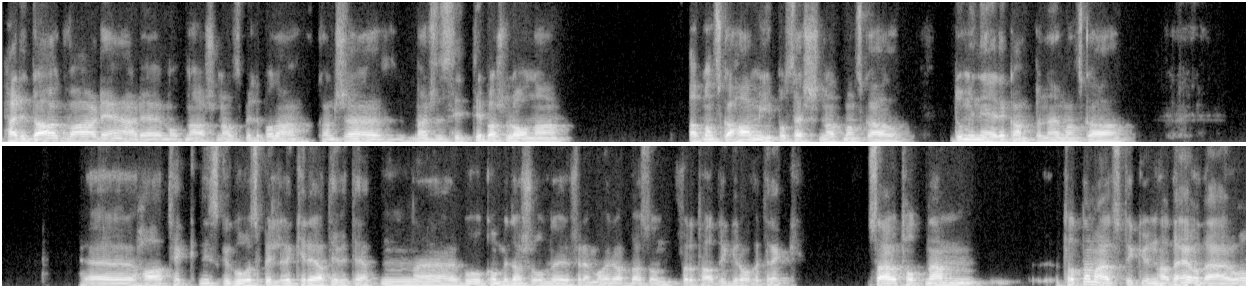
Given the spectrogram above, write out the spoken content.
per i dag, hva er det? Er det måten Arsenal spiller på, da? Kanskje Manchester City, Barcelona At man skal ha mye possession, at man skal dominere kampene. Man skal ha tekniske gode spillere, kreativiteten, uh, gode kombinasjoner fremover. Bare sånn For å ta de grove trekk. Så er jo Tottenham Tottenham er jo et stykke unna det, og det er jo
